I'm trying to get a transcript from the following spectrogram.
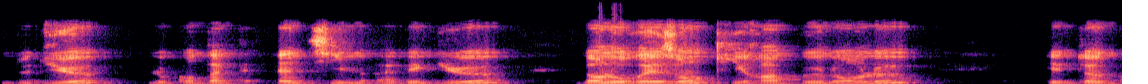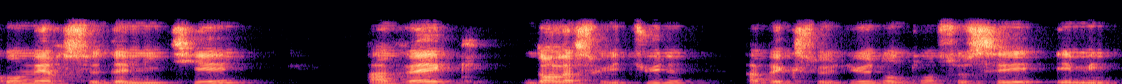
de Dieu, le contact intime avec Dieu, dans l'oraison qui, rappelons-le, est un commerce d'amitié avec, dans la solitude, avec ce Dieu dont on se sait aimer.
